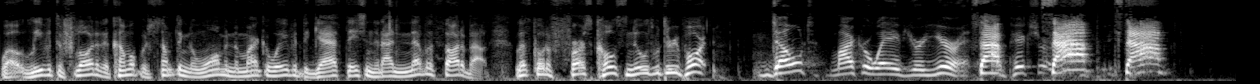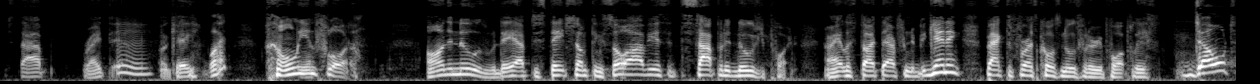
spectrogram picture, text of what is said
Well, leave it to Florida to come up with something to warm in the microwave at the gas station that I never thought about. Let's go to First Coast News with the report. Don't microwave your urine. Stop. A picture Stop. Stop. Stop right there. Okay? What? Only in Florida. On the news would they have to state something so obvious at the top of the news report. All right, let's start that from the beginning. Back to First Coast News for the report, please. Don't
